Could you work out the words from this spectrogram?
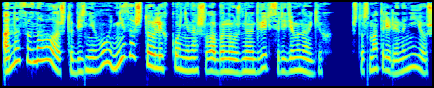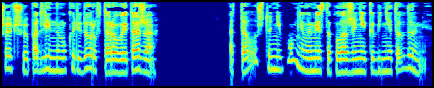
Она сознавала, что без него ни за что легко не нашла бы нужную дверь среди многих, что смотрели на нее, шедшую по длинному коридору второго этажа. От того, что не помнила местоположение кабинета в доме.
